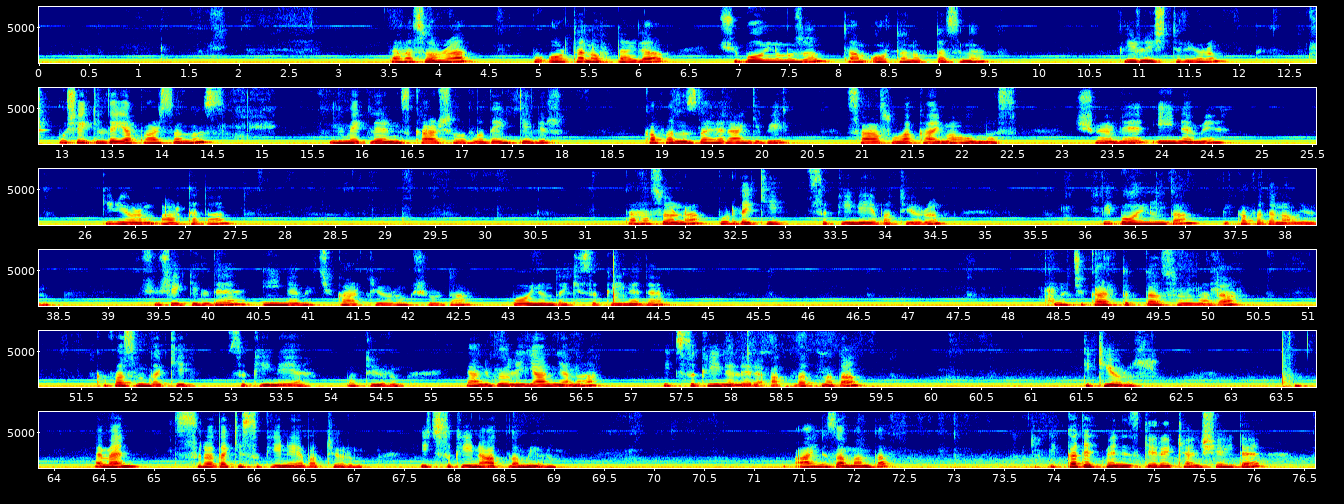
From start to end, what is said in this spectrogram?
Daha sonra bu orta noktayla şu boynumuzun tam orta noktasını birleştiriyorum. Bu şekilde yaparsanız ilmekleriniz karşılıklı denk gelir kafanızda herhangi bir sağa sola kayma olmaz. Şöyle iğnemi giriyorum arkadan. Daha sonra buradaki sık iğneye batıyorum. Bir boynundan bir kafadan alıyorum. Şu şekilde iğnemi çıkartıyorum şuradan boynundaki sık iğneden. Bunu çıkarttıktan sonra da kafasındaki sık iğneye batıyorum. Yani böyle yan yana hiç sık iğneleri atlatmadan dikiyoruz. Hemen sıradaki sık iğneye batıyorum. Hiç sık iğne atlamıyorum. Aynı zamanda dikkat etmeniz gereken şey de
